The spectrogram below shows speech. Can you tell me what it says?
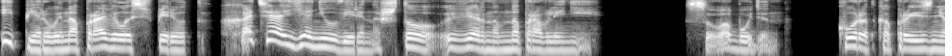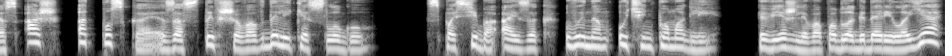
и первой направилась вперед, хотя я не уверена, что в верном направлении свободен», — коротко произнес Аш, отпуская застывшего вдалеке слугу. «Спасибо, Айзек, вы нам очень помогли». Вежливо поблагодарила я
